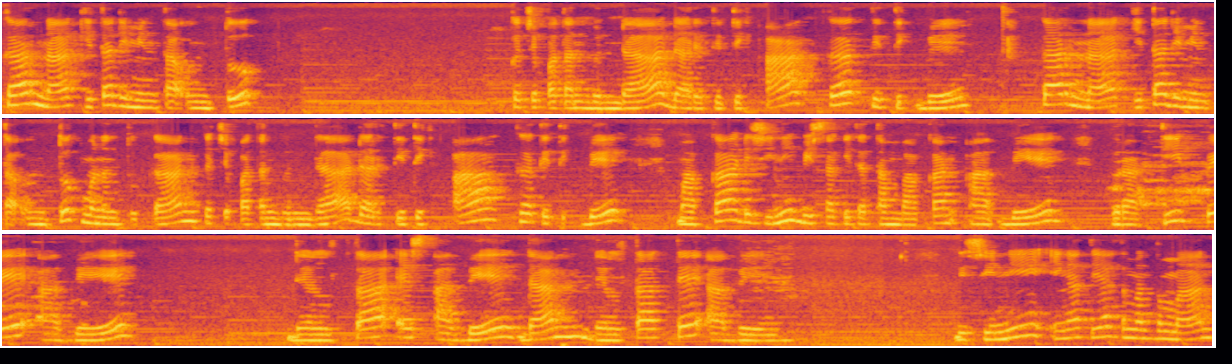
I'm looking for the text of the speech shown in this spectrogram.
Karena kita diminta untuk kecepatan benda dari titik A ke titik B karena kita diminta untuk menentukan kecepatan benda dari titik A ke titik B, maka di sini bisa kita tambahkan AB berarti PAB, delta SAB dan delta TAB. Di sini ingat ya teman-teman,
